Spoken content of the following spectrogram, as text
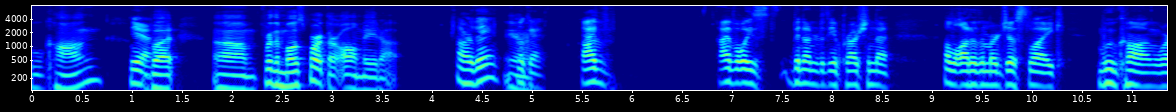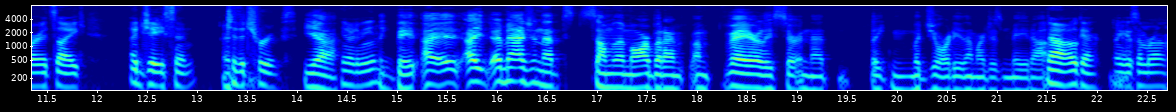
Wukong, Yeah. but um, for the most part, they're all made up. Are they? Yeah. Okay. I've I've always been under the impression that a lot of them are just like Wukong, where it's like adjacent to the truth. Yeah, You know what I mean? like ba- I I imagine that some of them are, but I'm I'm fairly certain that like majority of them are just made up. oh, okay. I Yeah. guess I'm wrong.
